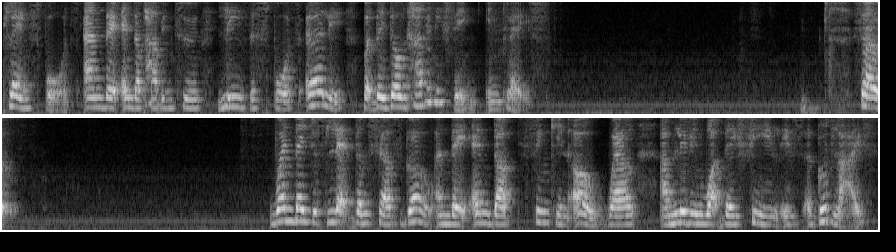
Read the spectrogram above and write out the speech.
playing sports and they end up having to leave the sports early, but they don't have anything in place. So when they just let themselves go and they end up thinking, oh, well, I'm living what they feel is a good life,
